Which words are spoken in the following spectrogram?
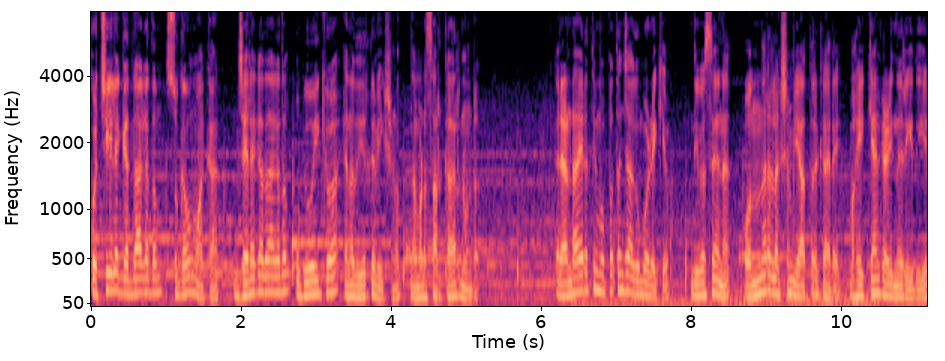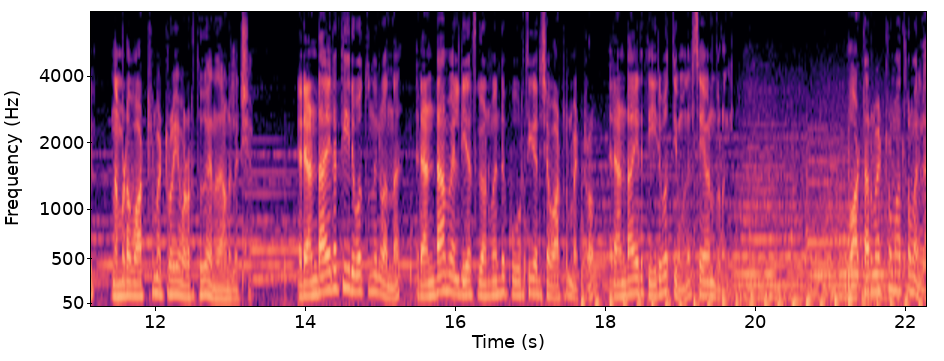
കൊച്ചിയിലെ ഗതാഗതം സുഗമമാക്കാൻ ജലഗതാഗതം ഉപയോഗിക്കുക എന്ന ദീർഘവീക്ഷണം നമ്മുടെ സർക്കാരിനുണ്ട്. രണ്ടായിരത്തി മുപ്പത്തഞ്ചാകുമ്പോഴേക്കും ദിവസേന ഒന്നര ലക്ഷം യാത്രക്കാരെ വഹിക്കാൻ കഴിയുന്ന രീതിയിൽ നമ്മുടെ വാട്ടർ മെട്രോയെ വളർത്തുക എന്നതാണ് ലക്ഷ്യം. രണ്ടായിരത്തി ഇരുപത്തൊന്നിൽ വന്ന് രണ്ടാം എൽ ഡി എഫ് ഗവൺമെന്റ് പൂർത്തീകരിച്ച വാട്ടർ മെട്രോ രണ്ടായിരത്തി ഇരുപത്തി മൂന്നിൽ സേവനം തുടങ്ങി. വാട്ടർ മെട്രോ മാത്രമല്ല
